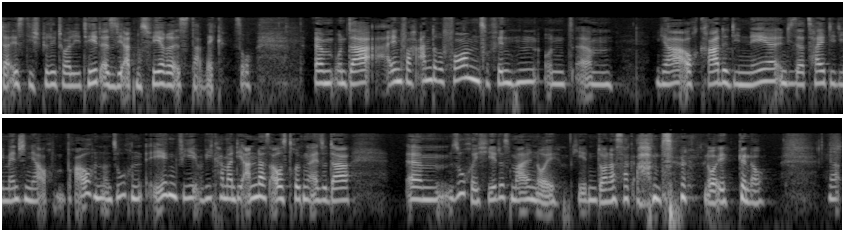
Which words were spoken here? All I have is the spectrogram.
da ist die Spiritualität, also die Atmosphäre ist da weg. So ähm, und da einfach andere Formen zu finden und ähm, ja auch gerade die Nähe in dieser Zeit, die die Menschen ja auch brauchen und suchen, irgendwie, wie kann man die anders ausdrücken? Also da ähm, suche ich jedes Mal neu, jeden Donnerstagabend neu, genau. Ja.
